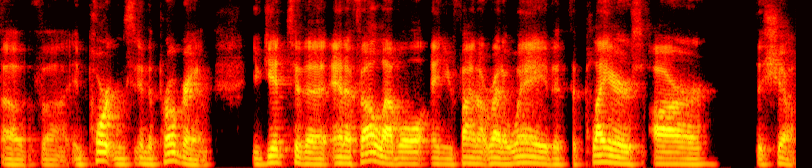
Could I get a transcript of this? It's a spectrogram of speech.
of uh, importance in the program. You get to the NFL level, and you find out right away that the players are the show,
